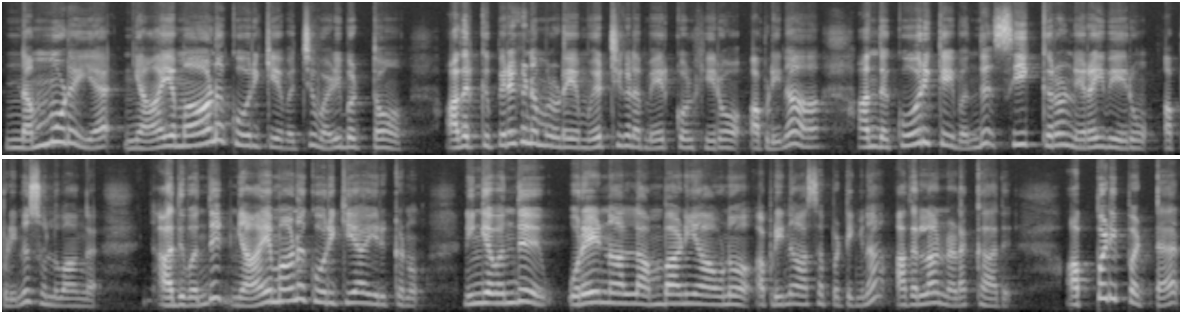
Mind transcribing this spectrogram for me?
நம்முடைய நியாயமான கோரிக்கையை வச்சு வழிபட்டோம். அதற்கு பிறகு நம்மளுடைய முயற்சிகளை மேற்கொள்கிறோம் அப்படின்னா அந்த கோரிக்கை வந்து சீக்கிரம் நிறைவேறும் அப்படின்னு சொல்லுவாங்க. அது வந்து நியாயமான கோரிக்கையாக இருக்கணும். நீங்கள் வந்து ஒரே நாளில் அம்பானி ஆகணும் அப்படின்னு ஆசைப்பட்டீங்கன்னா அதெல்லாம் நடக்காது. அப்படிப்பட்ட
